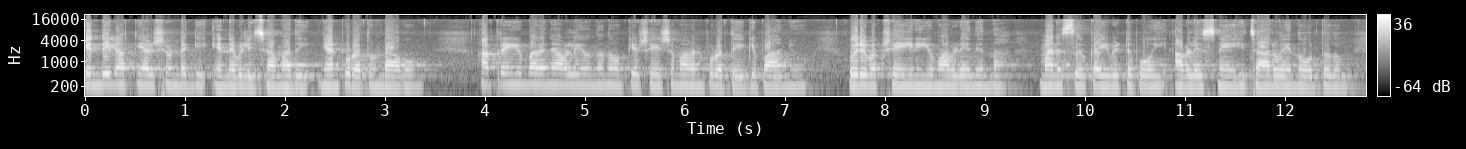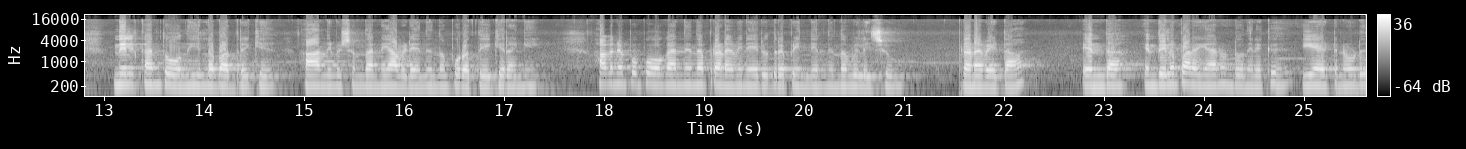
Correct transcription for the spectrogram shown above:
എന്തെങ്കിലും അത്യാവശ്യം ഉണ്ടെങ്കിൽ എന്നെ വിളിച്ചാൽ മതി. ഞാൻ പുറത്തുണ്ടാവും. അത്രയും പറഞ്ഞ് അവളെ ഒന്ന് നോക്കിയ ശേഷം അവൻ പുറത്തേക്ക് പാഞ്ഞു. ഒരുപക്ഷെ ഇനിയും അവിടെ നിന്ന് മനസ്സ് കൈവിട്ടു പോയി അവളെ സ്നേഹിച്ചാലോ എന്നോർത്തതും നിൽക്കാൻ തോന്നിയില്ല ഭദ്രയ്ക്ക്. ആ നിമിഷം തന്നെ അവിടെ നിന്നും പുറത്തേക്ക് ഇറങ്ങി അവനൊപ്പം പോകാൻ നിന്ന പ്രണവിനെ രുദ്ര പിന്നിൽ നിന്നും വിളിച്ചു. പ്രണവേട്ടാ എന്താ? എന്തേലും പറയാനുണ്ടോ നിനക്ക് ഈ ഏട്ടനോട്?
